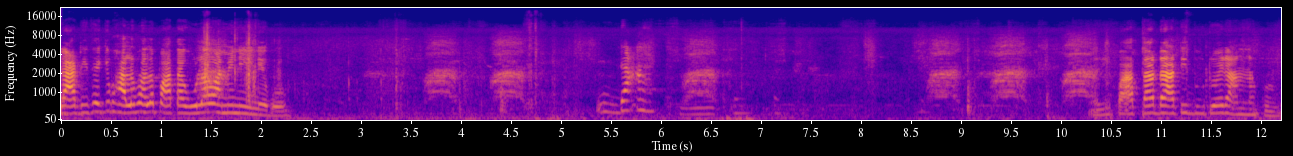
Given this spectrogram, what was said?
ডাটি থেকে ভালো ভালো পাতাগুলাও আমি নিয়ে নেব। পাতা ডাটি দুটোই রান্না করব।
